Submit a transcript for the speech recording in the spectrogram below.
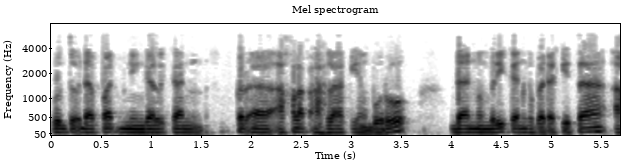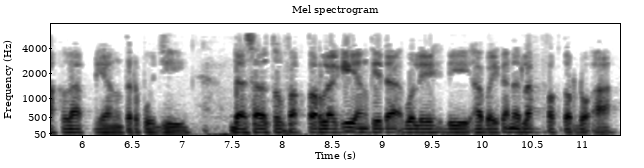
untuk dapat meninggalkan uh, akhlak-akhlak yang buruk dan memberikan kepada kita akhlak yang terpuji. Dan satu faktor lagi yang tidak boleh diabaikan adalah faktor doa.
